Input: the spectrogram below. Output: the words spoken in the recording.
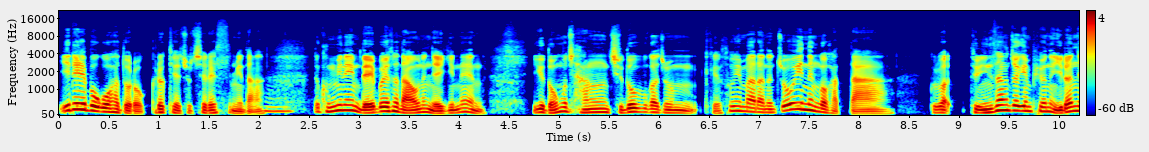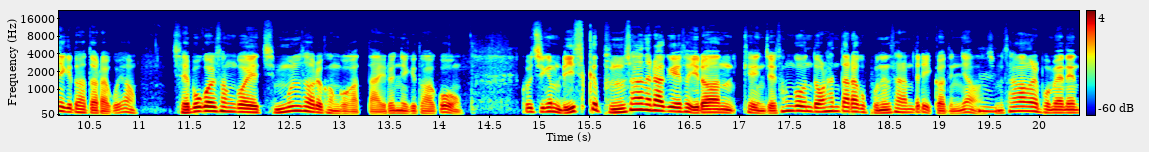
일일 보고하도록 그렇게 조치를 했습니다. 음. 근데 국민의힘 내부에서 나오는 얘기는 이게 너무 장 지도부가 좀 소위 말하는 쪼이는 것 같다. 그리고 더 인상적인 표현은 이런 얘기도 하더라고요. 재보궐 선거에 집문서를 건 것 같다 이런 얘기도 하고 그리고 지금 리스크 분산을 하기 위해서 이렇게 이제 선거 운동을 한다라고 보는 사람들이 있거든요. 음. 지금 상황을 보면은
